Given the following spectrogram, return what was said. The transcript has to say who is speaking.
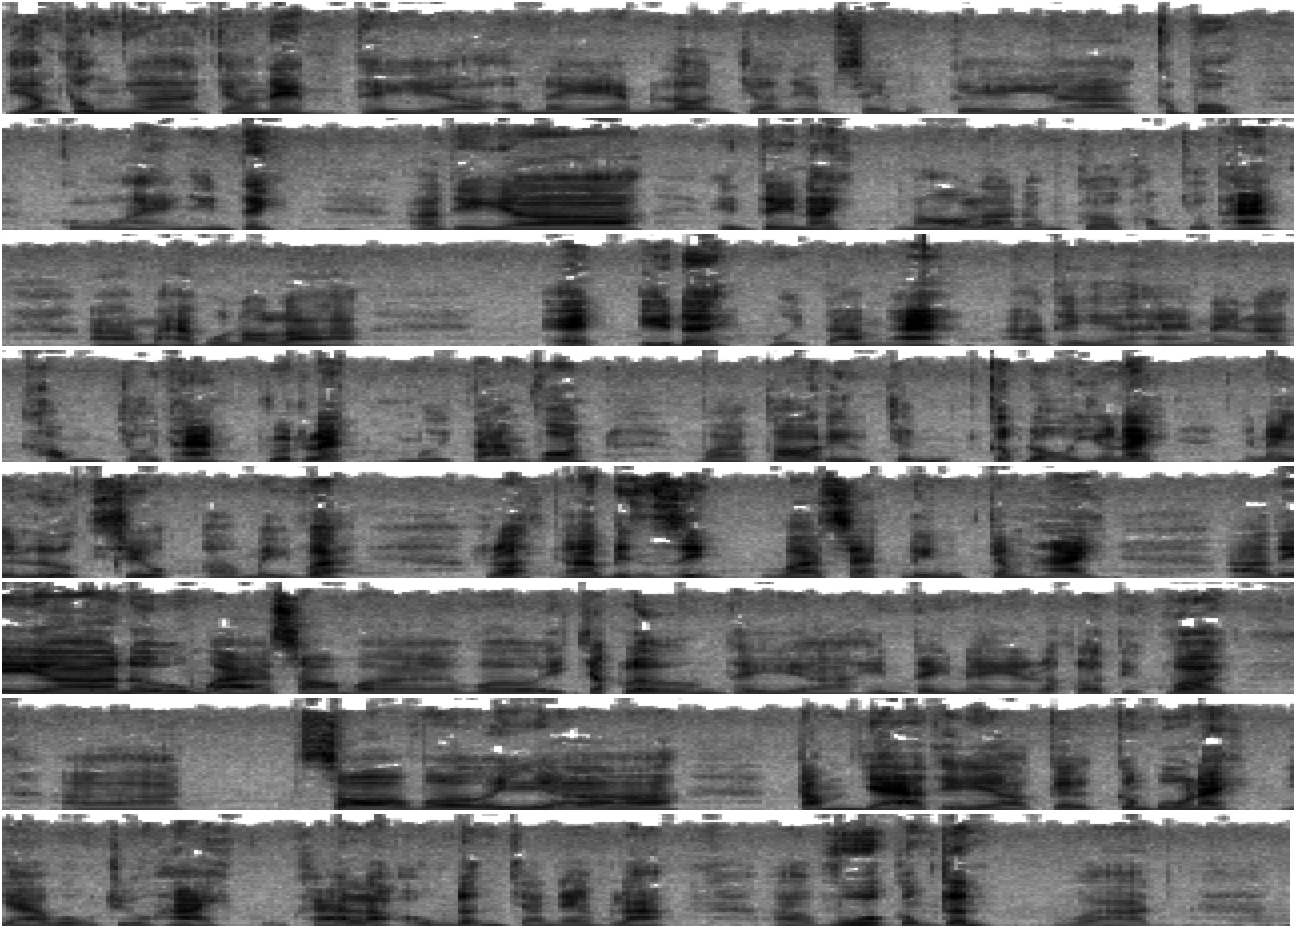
Speaker 1: Dạ em Tùng à, chào anh em. Thì à, hôm nay em lên cho anh em xem một cái à, combo của hãng Hinti. À, thì uh, Hinti này nó là động cơ không chỗ than à, mã của nó là SID 18A à, thì hàng này là không chổi than Rutlet 18V và có điều chỉnh cấp độ dưới này. Cái này lướt xíu ở Mỹ về. Rồi à, benzin và sạc điện 120 à, thì à, nếu mà so về với chất lượng thì à, Hinti này rất là tuyệt vời. À, so với à, tầm giá thì à, cái combo này giá 4 triệu 2 cũng khá là ổn định cho anh em làm à, vua công trình và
